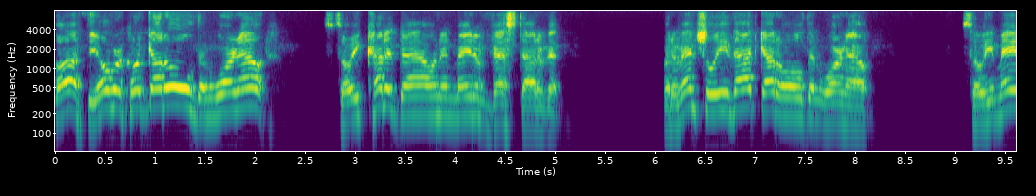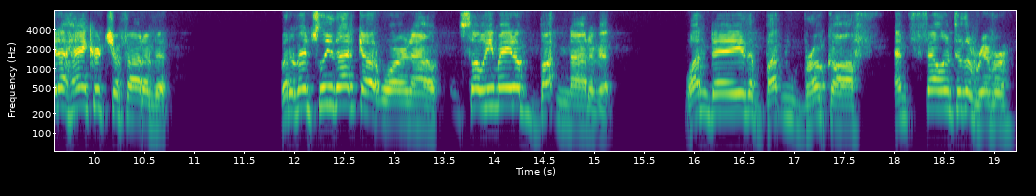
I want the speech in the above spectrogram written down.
But the overcoat got old and worn out. So he cut it down and made a vest out of it. But eventually that got old and worn out. So he made a handkerchief out of it. But eventually that got worn out. So he made a button out of it. One day the button broke off and fell into the river.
